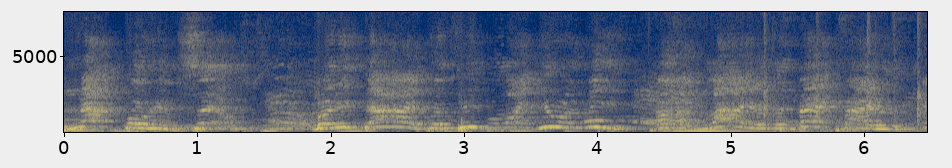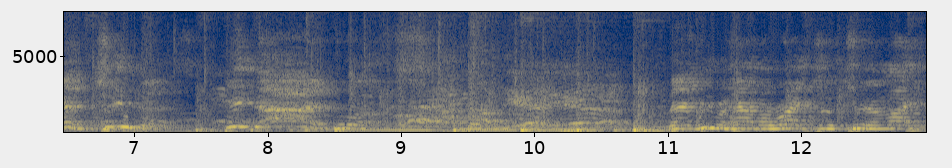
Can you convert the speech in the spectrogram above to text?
Not for himself, but he died for people like you and me, uh, liars and backbiters and cheaters. He died for us. That we would have a right to the tree of life.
